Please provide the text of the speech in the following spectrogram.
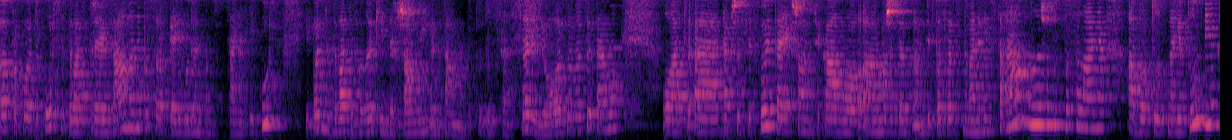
е, проходити курси, здавати три екзамени по 45 годин, там спеціальний такий курс, і потім здавати великий державний екзамен. Тобто тут все серйозно на цю тему. От е, так що слідкуйте, якщо вам цікаво, е, можете підписуватися до мене в інстаграм, залишу тут посилання, або тут на Ютубі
